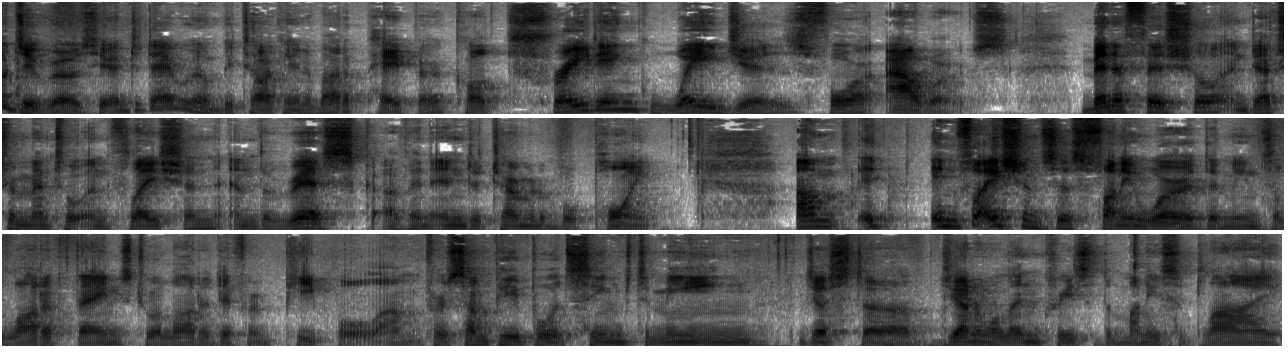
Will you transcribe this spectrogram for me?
OG Rose here, and today we're going to be talking about a paper called Trading Wages for Hours Beneficial and Detrimental Inflation and the Risk of an Indeterminable Point. Um, it, inflation's this funny word that means a lot of things to a lot of different people. Um, for some people, it seems to mean just a general increase of the money supply,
